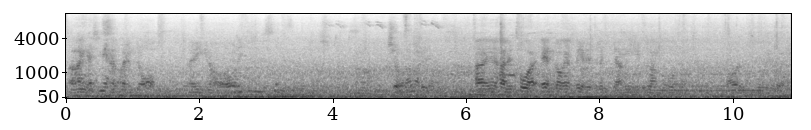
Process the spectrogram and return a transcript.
Ja, han kanske menar en dag. Jag har ingen aning. Kör han varje dag? Han hade två, en dag ledigt i veckan. Ja, det var så.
